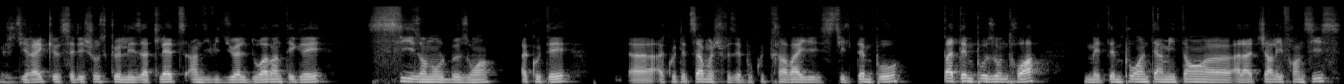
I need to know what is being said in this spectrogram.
je dirais que c'est des choses que les athlètes individuels doivent intégrer s'ils en ont le besoin à côté. Euh, à côté de ça, moi, je faisais beaucoup de travail style tempo, pas tempo zone 3, mais tempo intermittent euh, à la Charlie Francis.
